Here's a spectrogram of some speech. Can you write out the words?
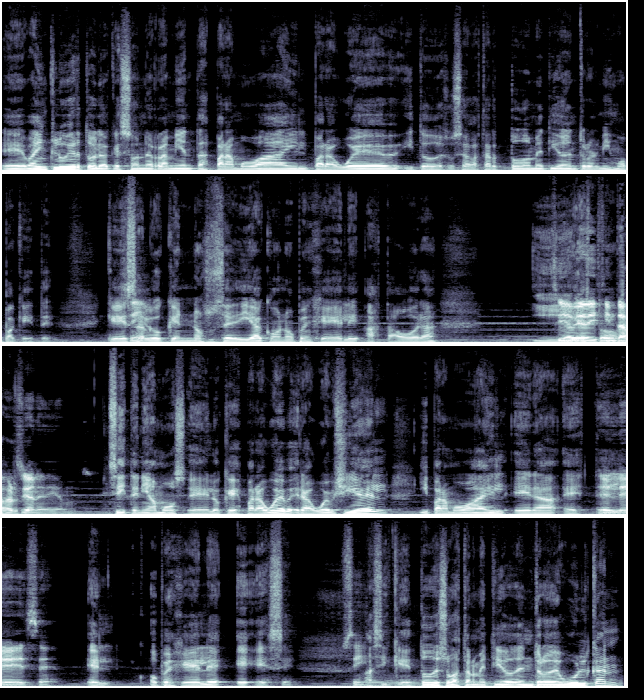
eh, va a incluir todo lo que son herramientas para mobile, para web y todo eso. O sea, va a estar todo metido dentro del mismo paquete que es algo que no sucedía con OpenGL hasta ahora. Y sí, había distintas versiones, digamos. Sí, teníamos eh, lo que es para web, era WebGL, y para mobile era este, LS. El OpenGL ES. Sí. Así que todo eso va a estar metido dentro de Vulkan.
